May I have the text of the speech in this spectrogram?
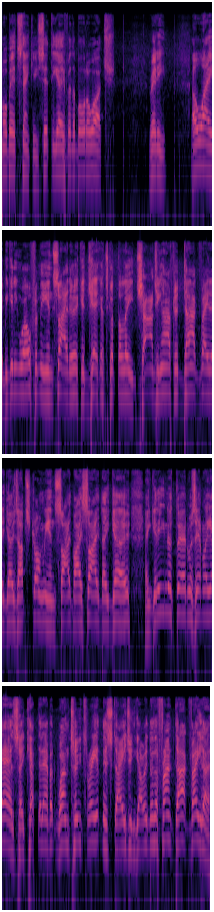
Animal Bets. Thank you. Set the A for the border watch. Ready away. Beginning well from the inside. Urquhart Jacket's got the lead. Charging after. Dark Vader goes up strongly and side by side they go. And getting into third was Emily Az. So Captain Abbott one, two, three at this stage and going to the front. Dark Vader.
